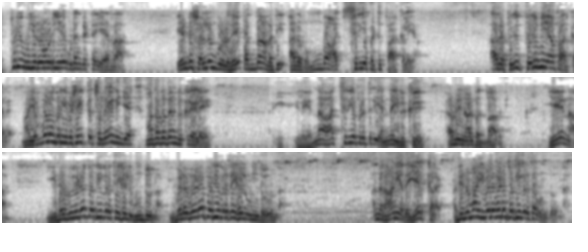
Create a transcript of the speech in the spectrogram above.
எப்படி உயிரோடையே உடங்கட்ட ஏறா? என்று சொல்லும் பொழுதே பத்மாவதி அதை ரொம்ப ஆச்சரியப்பட்டு பார்க்கலையா? அதை பெரு பெருமையா பார்க்கல. நான் எவ்வளவு பெரிய விஷயத்த சொல்றேன் நீங்க மதபதன் இருக்கிறீங்களே இதுல என்ன ஆச்சரியப்படுறதுக்கு என்ன இருக்கு? அப்படின்னாள் பத்மாவதி. ஏன்னா இதை விட பதிவிரதைகள் உண்டு நான். இவ்வளவு விட பதிவிரதைகள் உண்டு நான். அந்த ராணி அதை ஏற்கல. அது என்னமா இவ்வளவு விட பதிவிரதை உண்டு நான்?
